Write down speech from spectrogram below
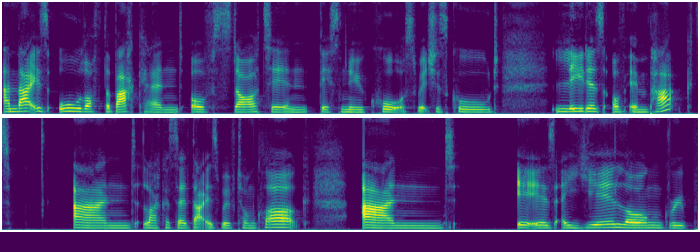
and that is all off the back end of starting this new course, which is called Leaders of Impact. And like I said, that is with Tom Clark. And it is a year long group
